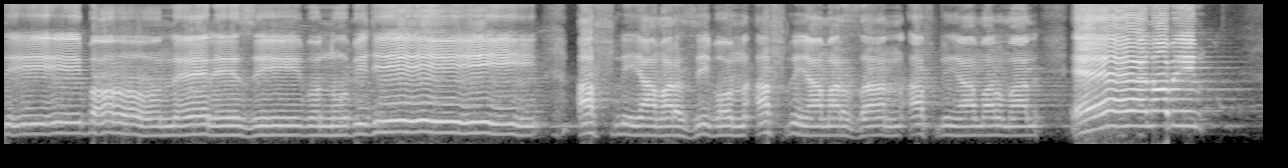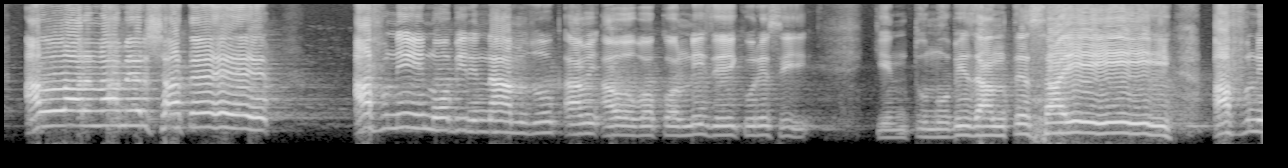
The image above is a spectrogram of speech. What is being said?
জীবনের জীবন আপনি আমার জীবন, আপনি আমার জান, আপনি আমার মান। এ নবী, আল্লাহর নামের সাথে আপনি নবীর নাম যোগ আমি আবু নিজেই করেছি। কিন্তু নবী জানতে চাই, আপনি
